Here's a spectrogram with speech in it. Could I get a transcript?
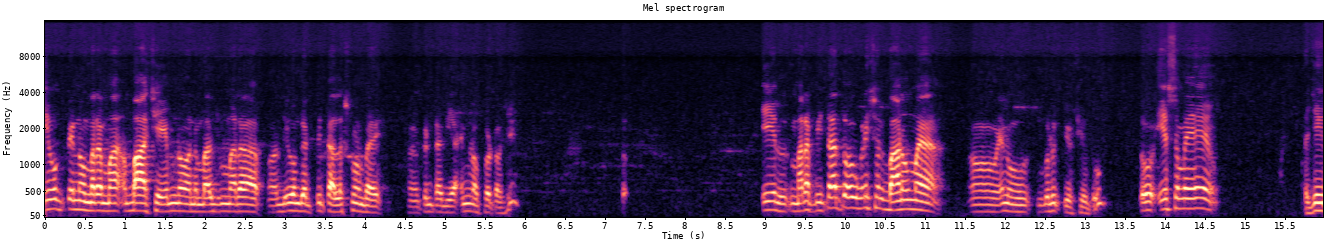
એ વખતેનો મારા બા છે એમનો અને બાજુ મારા દિવંગત પિતા લક્ષ્મણભાઈ કંટારિયા એમનો ફોટો છે. એ મારા પિતા તો ઓગણીસો બાણુંમાં એનું મૃત્યુ થયું હતું. તો એ સમયે હજી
